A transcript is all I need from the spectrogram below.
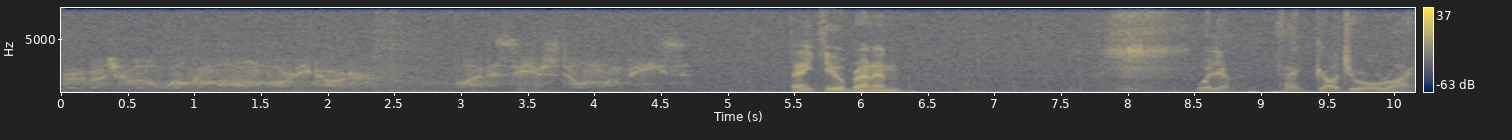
Heard about your little welcome home party, Carter. Glad to see you're still in one piece. Thank you, Brennan. William, thank God you're all right.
